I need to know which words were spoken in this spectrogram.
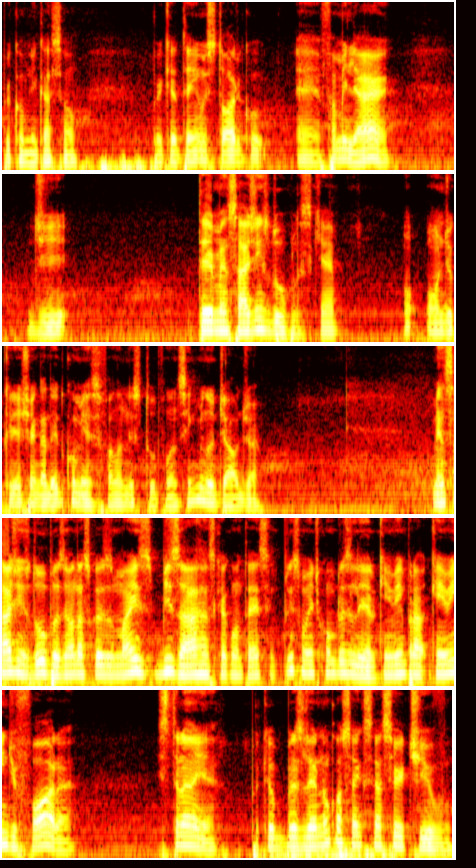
por comunicação. Porque eu tenho um histórico é, familiar de ter mensagens duplas, que é onde eu queria chegar desde o começo, falando isso tudo, falando 5 minutos de áudio já. Mensagens duplas é uma das coisas mais bizarras que acontecem, principalmente com o brasileiro. Quem vem, pra, quem vem de fora estranha, porque o brasileiro não consegue ser assertivo.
